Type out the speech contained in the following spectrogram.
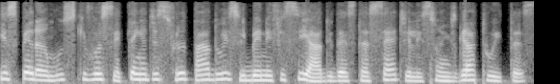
Esperamos que você tenha desfrutado e se beneficiado destas sete lições gratuitas.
